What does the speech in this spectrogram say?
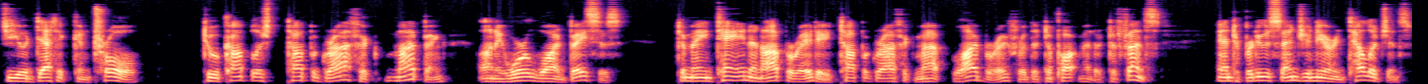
geodetic control, to accomplish topographic mapping on a worldwide basis, to maintain and operate a topographic map library for the Department of Defense, and to produce engineer intelligence.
